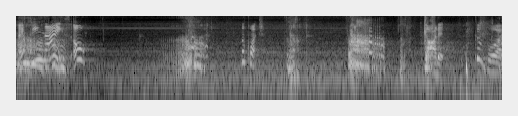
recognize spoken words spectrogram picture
I'm being nice. Oh, look, watch. Got it. Good boy.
